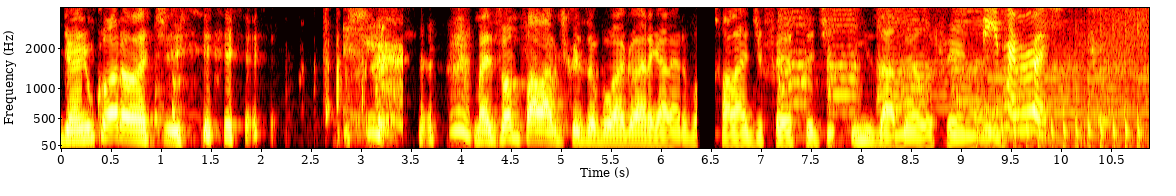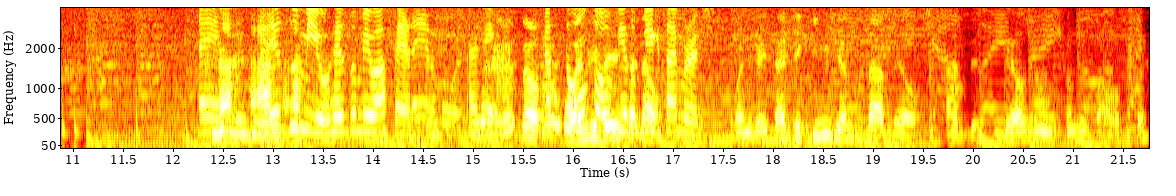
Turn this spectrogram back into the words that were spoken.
ganha um corote. Mas vamos falar de coisa boa agora, galera. Vamos falar de festa de Isabela Big Fernandes. Time Rush. É, resumiu, resumiu a festa. A gente Não, fica o tonto ouvindo aniversário, Big Time Rush. o aniversário de 15 anos da Adele. A Adele dançando valsa.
